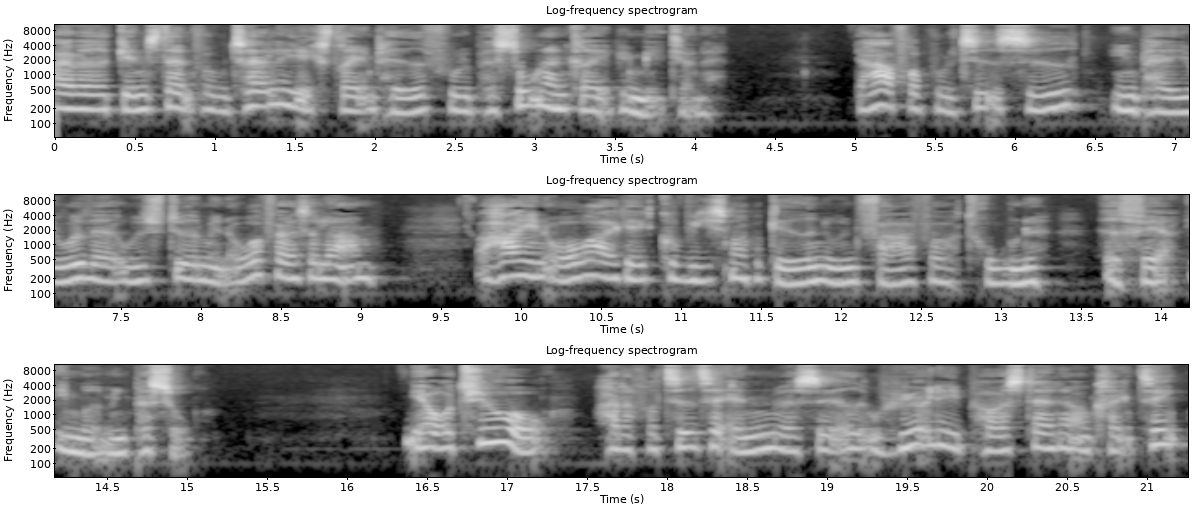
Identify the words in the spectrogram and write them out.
har jeg været genstand for utallige ekstremt hadefulde personangreb i medierne. Jeg har fra politiets side i en periode været udstyret med en overfaldsalarm, og har i en årrække ikke kunne vise mig på gaden uden fare for truende adfærd imod min person. I over 20 år har der fra tid til anden verseret uhyrlige påstande omkring ting,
